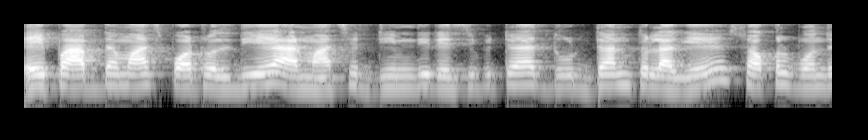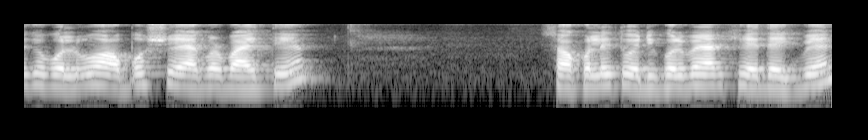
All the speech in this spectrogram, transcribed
এই পাবদা মাছ পটল দিয়ে আর মাছের ডিম দিয়ে রেসিপিটা দুর্দান্ত লাগে। সকল বন্ধুকে বলব অবশ্যই একবার বাড়িতে সকলে তৈরি করবেন আর খেয়ে দেখবেন।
